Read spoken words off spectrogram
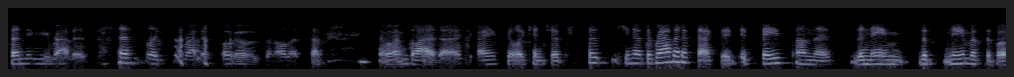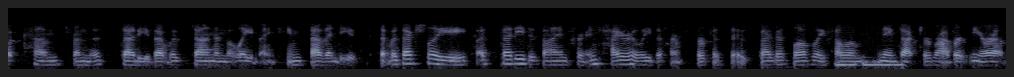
sending me rabbits like rabbit photos and all that stuff. So i'm glad uh, i feel a kinship. So you know the rabbit effect it, it's based on this the name the name of the book comes from this study that was done in the late 1970s that was actually a study designed for entirely different purposes by this lovely fellow named dr robert Nerem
